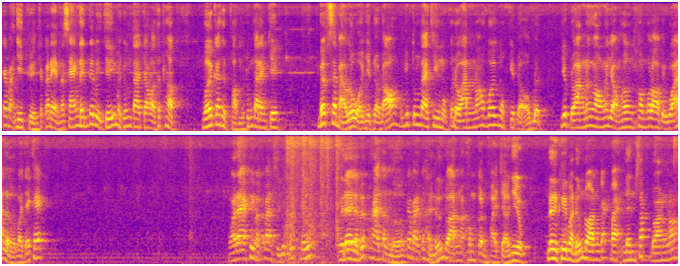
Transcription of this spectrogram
Các bạn di chuyển cho cái đèn nó sáng đến cái vị trí mà chúng ta cho là thích hợp với cái thực phẩm mà chúng ta đang chiên. Bếp sẽ bảo lưu ở nhiệt độ đó, giúp chúng ta chiên một cái đồ ăn nó với một nhiệt độ ổn định, giúp đồ ăn nó ngon, nó giòn hơn, không có lo bị quá lửa và cháy khét. Ngoài ra khi mà các bạn sử dụng bếp nướng, vì đây là bếp hai tầng lửa, các bạn có thể nướng đồ ăn mà không cần phải chở nhiều. Nên khi mà nướng đồ ăn, các bạn nên sắp đồ ăn nó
